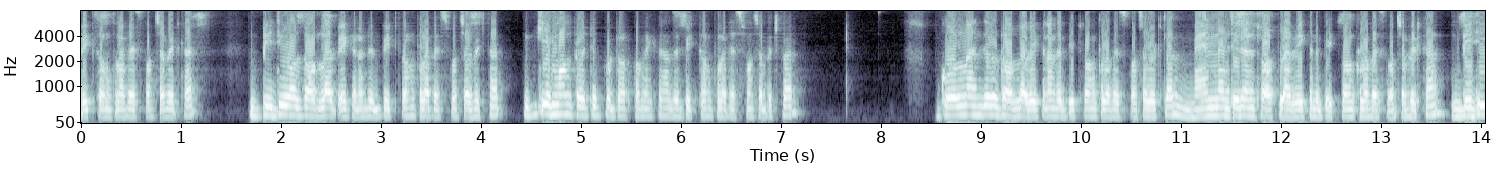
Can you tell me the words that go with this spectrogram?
bitcoin club sponsor bitcoin video dot live, এখানে এখানে এখানে ক্লাব স্পন্সর বিটকয়েন এখানে bitcoin club sponsor bitcoin DD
